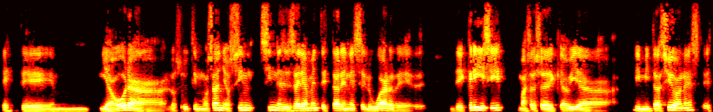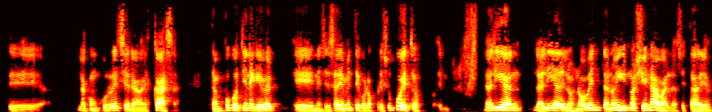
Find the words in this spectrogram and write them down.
Este, y ahora, los últimos años, sin, sin necesariamente estar en ese lugar de, crisis, más allá de que había limitaciones, este, la concurrencia era escasa. Tampoco tiene que ver eh, necesariamente con los presupuestos. La liga, la liga de los 90 no, no llenaba los estadios,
